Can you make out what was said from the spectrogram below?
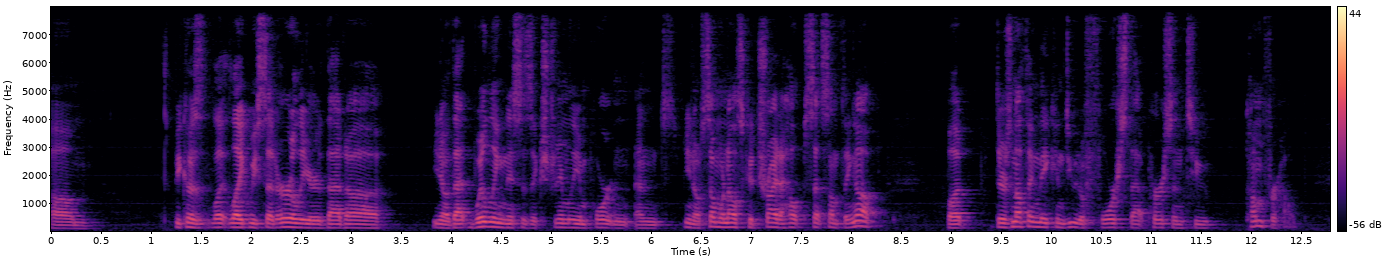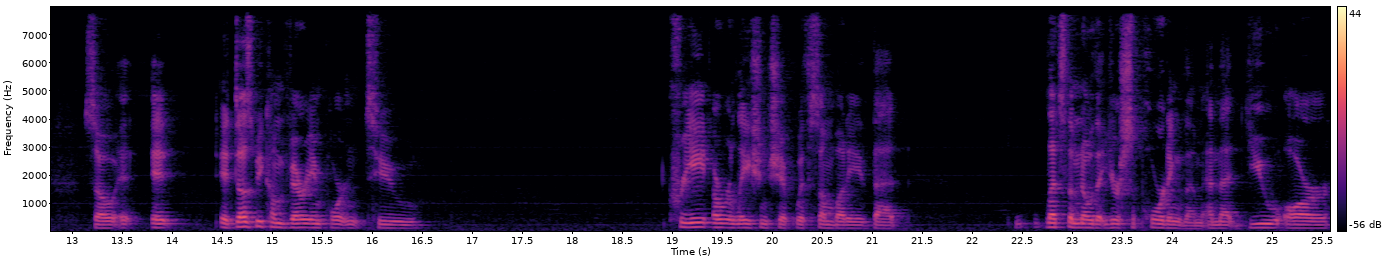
Um, because, li- like we said earlier, that uh, you know that willingness is extremely important and you know someone else could try to help set something up but there's nothing they can do to force that person to come for help so it it it does become very important to create a relationship with somebody that lets them know that you're supporting them and that you are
